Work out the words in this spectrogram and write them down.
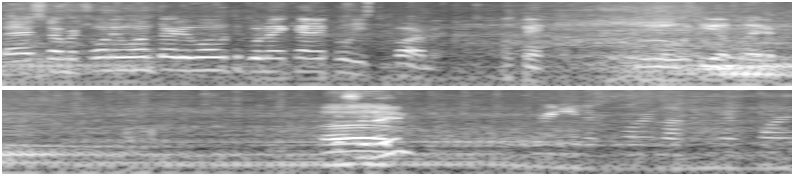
Badge number 2131 with the Gwinnett County Police Department. Okay, we'll look you up later. What's uh, your name? Three to four, eleven to four.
